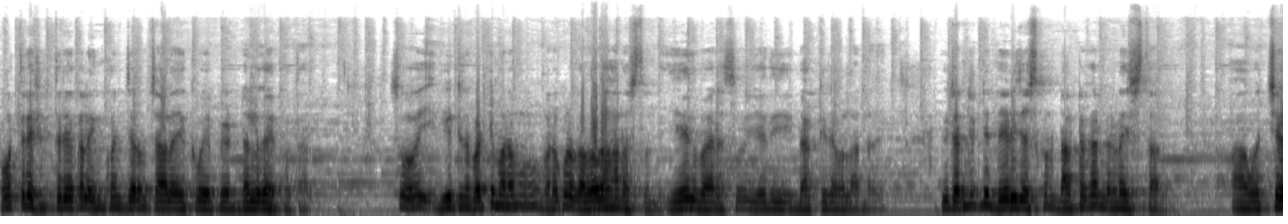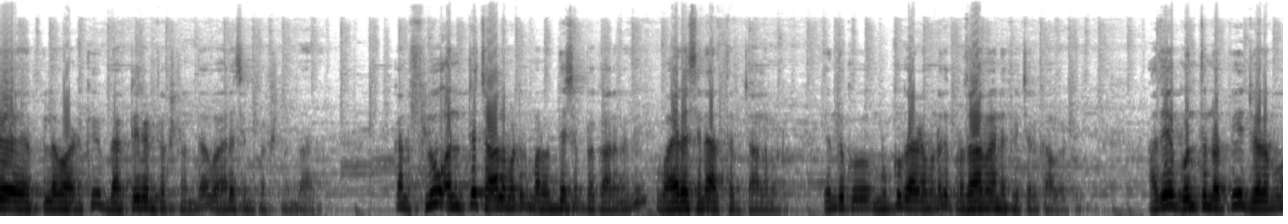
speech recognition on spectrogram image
ఫోర్త్ డే ఫిఫ్త్ డే కల్లా ఇంకొంచెం జ్వరం చాలా ఎక్కువైపోయి డల్గా అయిపోతారు. సో వీటిని బట్టి మనము మనకు కూడా ఒక అవగాహన వస్తుంది. ఏది వైరస్ ఏది బ్యాక్టీరియా వల్ల అన్నది. వీటన్నిటిని బేరీ చేసుకుని డాక్టర్ గారు నిర్ణయిస్తారు. ఆ వచ్చే పిల్లవాడికి బ్యాక్టీరియా ఇన్ఫెక్షన్ ఉందా వైరస్ ఇన్ఫెక్షన్ ఉందా అని. కానీ ఫ్లూ అంటే చాలా మటుకు మన ఉద్దేశం ప్రకారం ఇది వైరస్ అనే అర్థం చాలా మటుకు. ఎందుకు? ముక్కు కారడం అనేది ప్రధానమైన ఫీచర్ కాబట్టి. అదే గొంతు నొప్పి జ్వరము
